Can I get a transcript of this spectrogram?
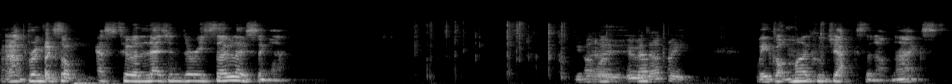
And that brings us to a legendary solo singer. Uh, who would that be? We've got Michael Jackson up next.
